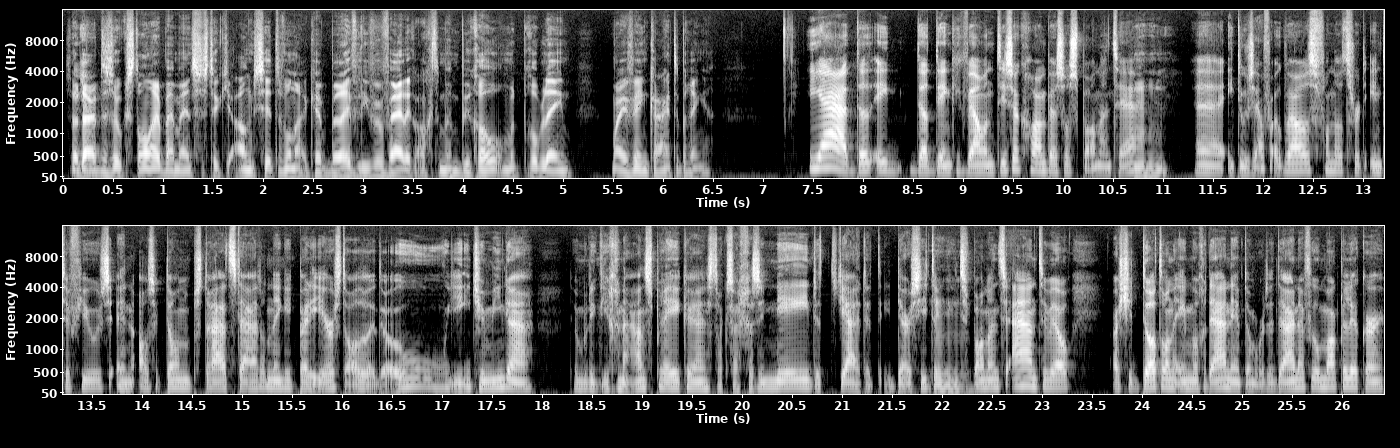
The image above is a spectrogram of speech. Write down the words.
Zou Ja. daar dus ook standaard bij mensen een stukje angst zitten van nou, ik heb blijf liever veilig achter mijn bureau om het probleem maar even in kaart te brengen? Ja, dat, ik, dat denk ik wel. Want het is ook gewoon best wel spannend. Hè? Mhm. Eh, ik doe zelf ook wel eens van dat soort interviews. En als ik dan op straat sta, dan denk ik bij de eerste al... Oh, jeetje mina, dan moet ik die gaan aanspreken. En straks zeggen ze nee, dat, ja, dat, daar zit er Mm. iets spannends aan. Terwijl als je dat dan eenmaal gedaan hebt, dan wordt het daarna veel makkelijker.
